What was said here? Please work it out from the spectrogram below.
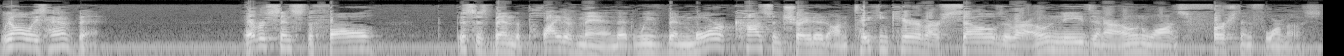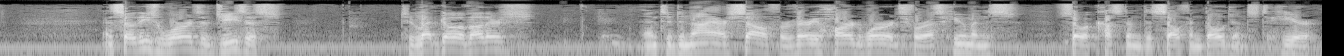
We always have been. Ever since the fall this has been the plight of man, that we've been more concentrated on taking care of ourselves, of our own needs and our own wants first and foremost. And so these words of Jesus to let go of others and to deny ourselves are very hard words for us humans so accustomed to self indulgence to hear.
